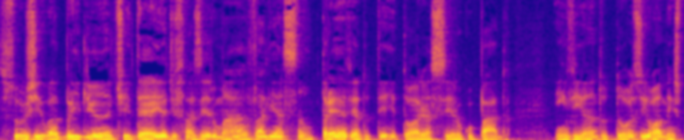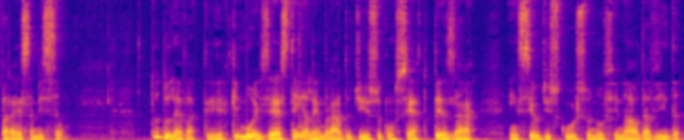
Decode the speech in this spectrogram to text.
surgiu a brilhante ideia de fazer uma avaliação prévia do território a ser ocupado, enviando doze homens para essa missão. Tudo leva a crer que Moisés tenha lembrado disso com certo pesar em seu discurso no final da vida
